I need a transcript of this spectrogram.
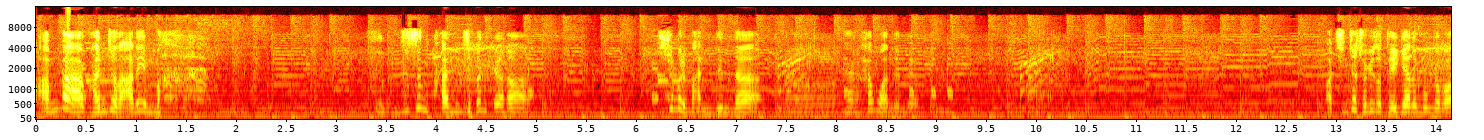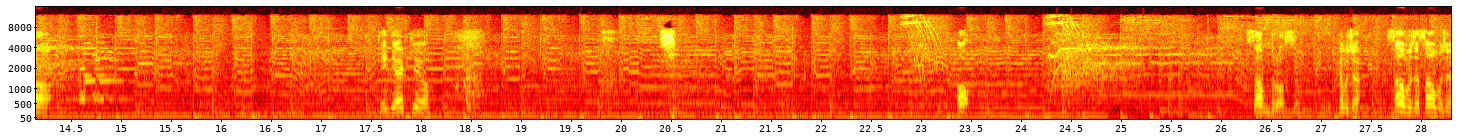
안 봐. 관전 안 해, 임마. 무슨 관전이야. 힘을 만든다. 어, 하, 하고 왔는데요. 아 진짜 저기서 대기하는 건가 봐. 대기할게요. 싸움 들어왔어. 해보자. 싸워보자. 싸워보자.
